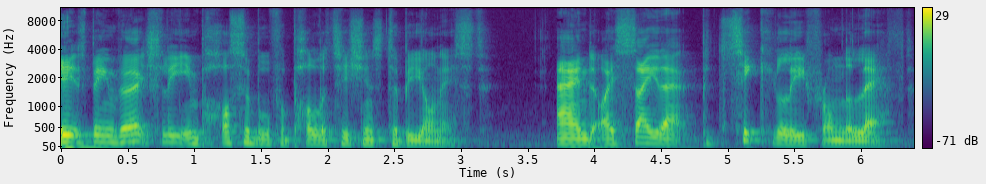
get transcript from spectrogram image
It's been virtually impossible for politicians to be honest. And I say that particularly from the left.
